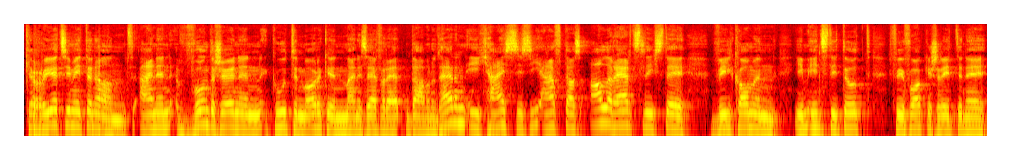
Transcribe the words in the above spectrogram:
Grüezi miteinander. Einen wunderschönen guten Morgen, meine sehr verehrten Damen und Herren. Ich heiße Sie auf das allerherzlichste willkommen im Institut für fortgeschrittene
